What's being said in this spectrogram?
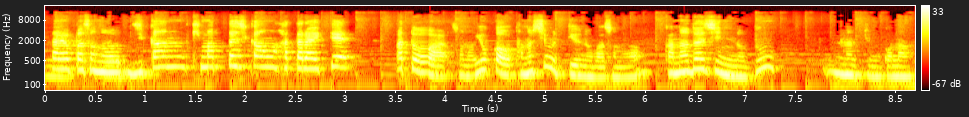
ただやっぱその時間決まった時間を働いてあとはその余暇を楽しむっていうのがそのカナダ人の文なんていうのかな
